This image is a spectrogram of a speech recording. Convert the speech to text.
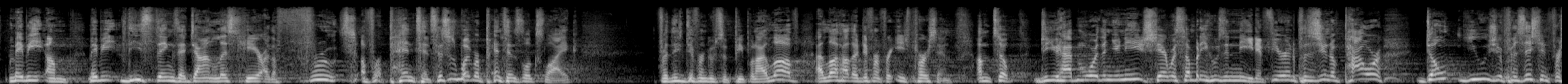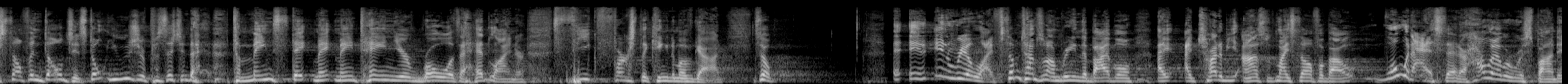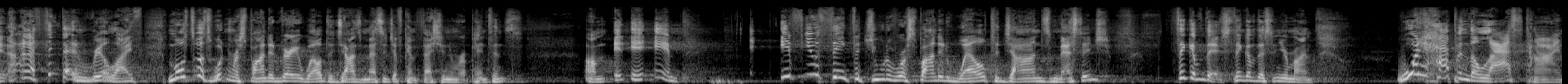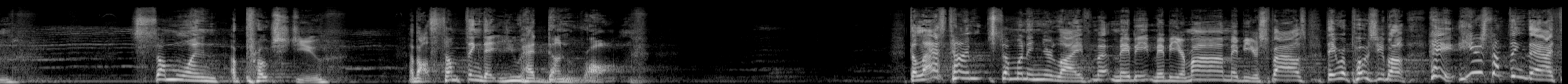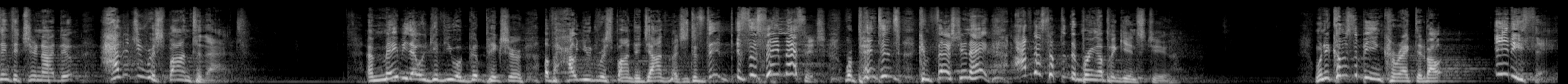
Maybe, um, maybe these things that John lists here are the fruits of repentance. This is what repentance looks like for these different groups of people. And I love, I love how they're different for each person. Um, so do you have more than you need? Share with somebody who's in need. If you're in a position of power, don't use your position for self-indulgence. Don't use your position to, to maintain your role as a headliner. Seek first the kingdom of God. So in, in, real life, sometimes when I'm reading the Bible, I, I, try to be honest with myself about what would I have said or how would I have responded. And I think that in real life, most of us wouldn't responded very well to John's message of confession and repentance. Um, and, and if you think that you would have responded well to John's message, think of this. Think of this in your mind. What happened the last time someone approached you about something that you had done wrong? The last time someone in your life, maybe, maybe your mom, maybe your spouse, they were you about, hey, here's something that I think that you're not doing. How did you respond to that? And maybe that would give you a good picture of how you'd respond to John's message, because it's the same message repentance, confession. Hey, I've got something to bring up against you. When it comes to being corrected about anything,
